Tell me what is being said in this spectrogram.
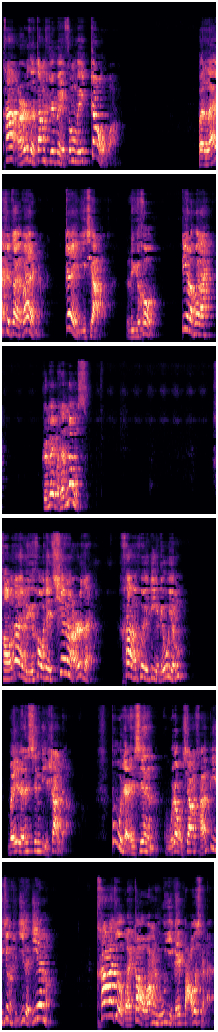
他儿子当时被封为赵王，本来是在外面，这一下吕后提了回来，准备把他弄死。好在吕后这亲儿子汉惠帝刘盈为人心地善良，不忍心骨肉相残，毕竟是一个爹嘛。他就把赵王如意给保起来了，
